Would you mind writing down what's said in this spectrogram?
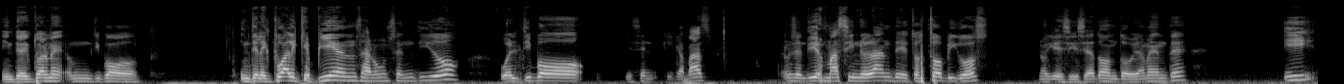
intelectualmente, un tipo intelectual que piensa en un sentido o el tipo que, es el, que capaz en un sentido es más ignorante de estos tópicos, no quiere decir que sea tonto, obviamente, y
